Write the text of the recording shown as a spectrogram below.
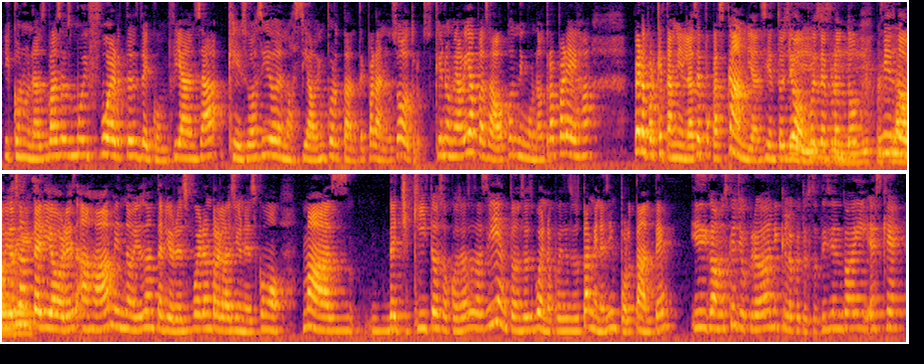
y con unas bases muy fuertes de confianza, que eso ha sido demasiado importante para nosotros, que no me había pasado con ninguna otra pareja, pero porque también las épocas cambian, siento yo, Sí, pues de sí, pronto pues mis novios vez. anteriores, ajá, mis novios anteriores fueron relaciones como más de chiquitos o cosas así, entonces bueno, pues eso también es importante. Y digamos que yo creo, Dani, que lo que tú estás diciendo ahí es que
